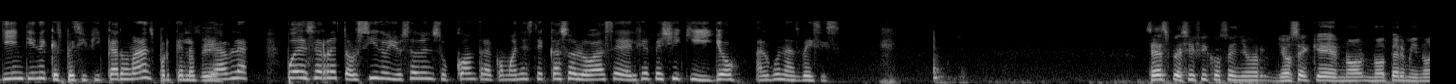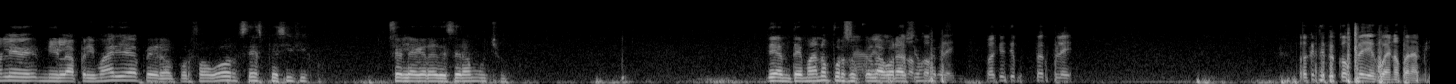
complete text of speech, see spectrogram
Jin tiene que especificar más porque lo Sí. que habla puede ser retorcido y usado en su contra, como en este caso lo hace el jefe Chiqui y yo algunas veces. Sea específico, señor. Yo sé que no, no terminó le- ni la primaria, pero por favor, sea específico. Se le agradecerá mucho. De antemano por su Ah, colaboración. los cosplay. Cualquier tipo de cosplay. Cualquier tipo de cosplay es bueno para mí.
